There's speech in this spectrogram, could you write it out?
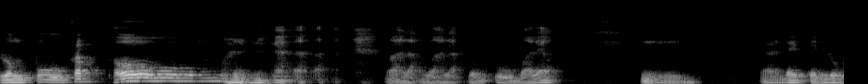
หลวงปู่ครับผมมาละมาละหลวงปู่มาแล้ว อืมได้เป็นหลวง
